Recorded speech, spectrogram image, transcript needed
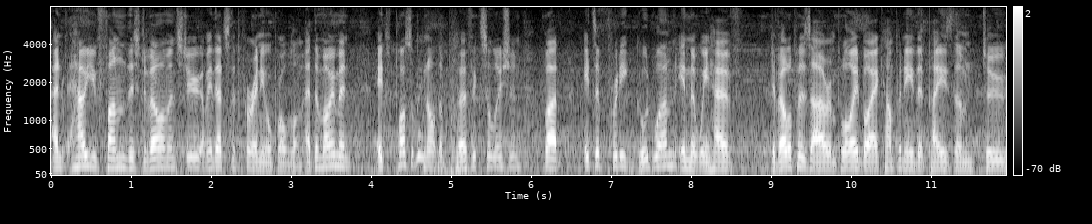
And how you fund this development, Stu, I mean, that's the perennial problem. At the moment, it's possibly not the perfect solution, but it's a pretty good one in that we have developers are employed by a company that pays them to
